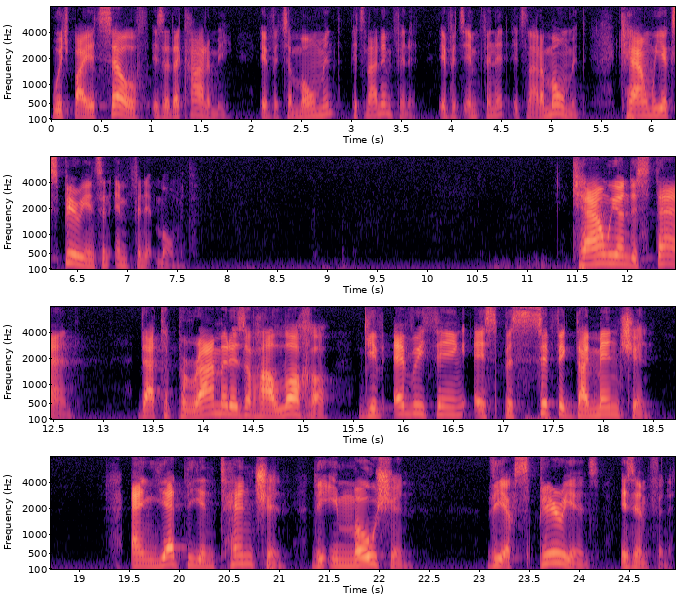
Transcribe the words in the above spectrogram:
which by itself is a dichotomy? If it's a moment, it's not infinite. If it's infinite, it's not a moment. Can we experience an infinite moment? Can we understand that the parameters of halacha give everything a specific dimension, and yet the intention, the emotion, the experience is infinite?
